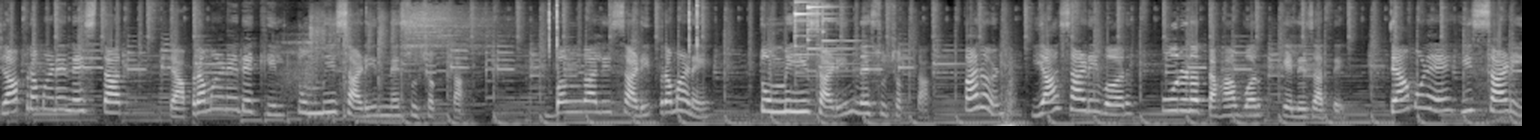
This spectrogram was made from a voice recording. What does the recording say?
ज्याप्रमाणे नेसतात त्याप्रमाणे देखील तुम्ही साडी नेसू शकता. बंगाली साडीप्रमाणे तुम्ही ही साडी नेसू शकता कारण या साडीवर पूर्णतः वर्क केले जाते. त्यामुळे ही साडी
